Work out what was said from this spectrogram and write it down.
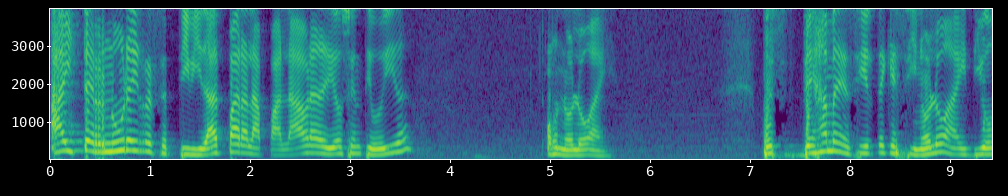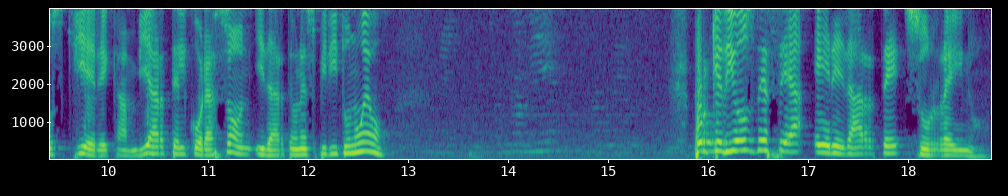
¿Hay ternura y receptividad para la palabra de Dios en tu vida? ¿O no lo hay? Pues déjame decirte que si no lo hay, Dios quiere cambiarte el corazón y darte un espíritu nuevo. Porque Dios desea heredarte su reino.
